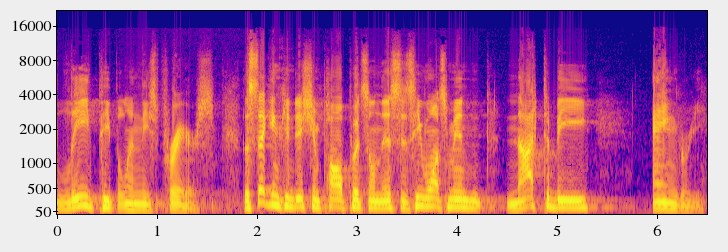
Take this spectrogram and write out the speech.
lead people in these prayers. The second condition Paul puts on this is he wants men not to be angry.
